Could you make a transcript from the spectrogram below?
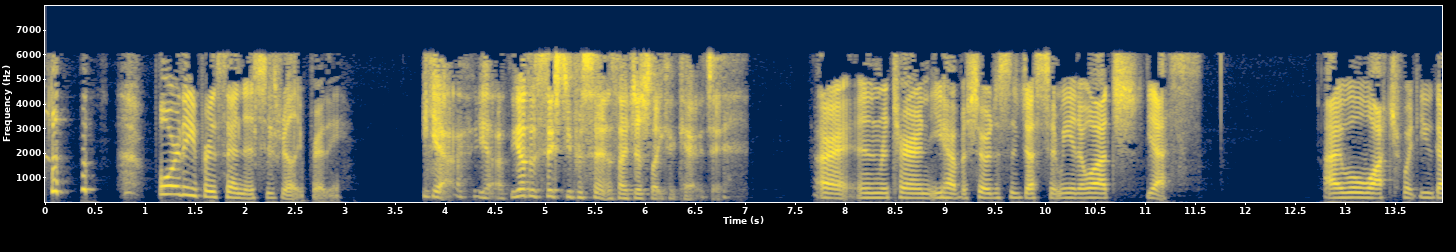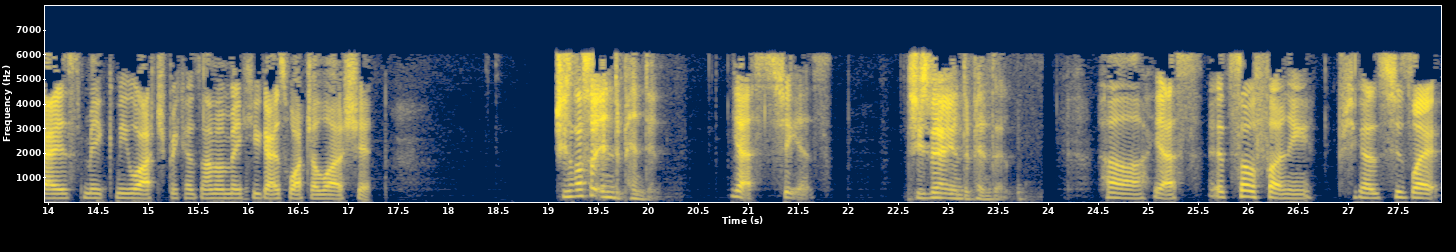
forty percent is she's really pretty. Yeah, yeah. The other sixty percent is I just like her character. All right. In return, you have a show to suggest to me to watch. Yes. I will watch what you guys make me watch because I'm gonna make you guys watch a lot of shit. She's also independent. Yes, she is. She's very independent. Uh, yes. It's so funny because she's like,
